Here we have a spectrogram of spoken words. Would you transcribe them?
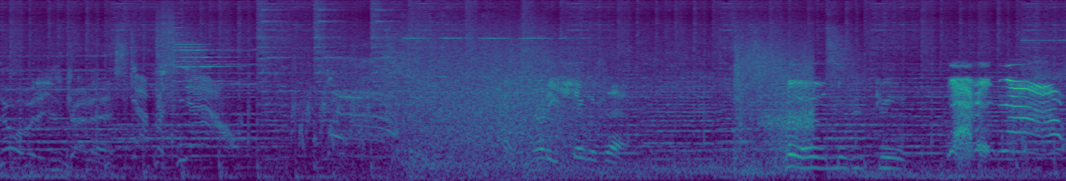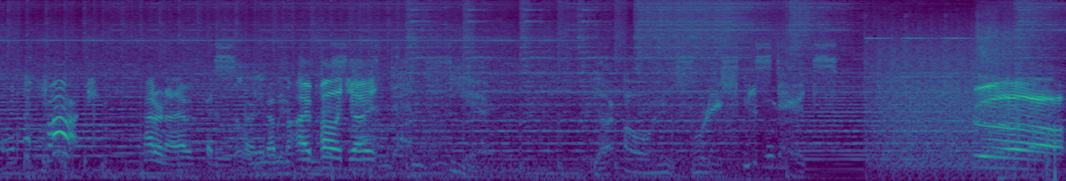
Nobody's gonna stop us now! What nerdy shit was that? It now! What the fuck? I don't know, that was kind of retarded. I'm, I apologize. Your own foolish mistakes. Ugh.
